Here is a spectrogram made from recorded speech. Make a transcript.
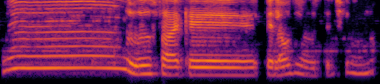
Mm, pues para que el audio esté chido, ¿no?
